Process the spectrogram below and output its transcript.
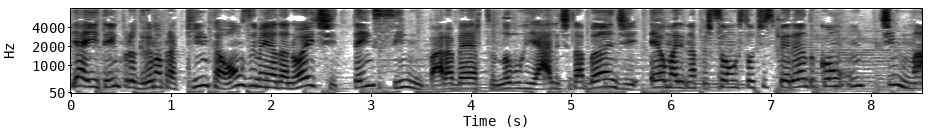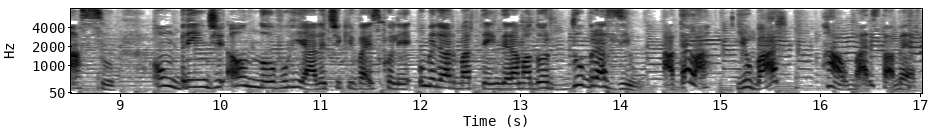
E aí, tem programa para quinta, 11h30 da noite? Tem sim, para aberto, novo reality da Band. Eu, Marina Persson, estou te esperando com um timaço. Um brinde ao novo reality que vai escolher o melhor bartender amador do Brasil. Até lá! E o bar? Ah, o bar está aberto.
